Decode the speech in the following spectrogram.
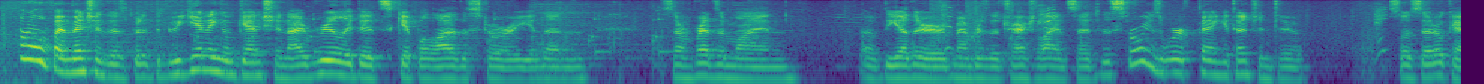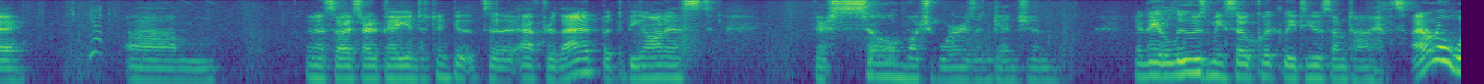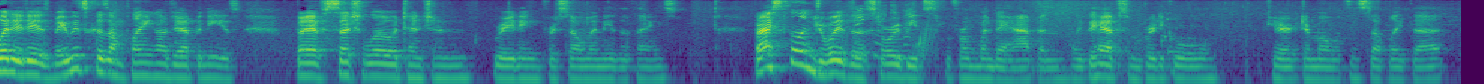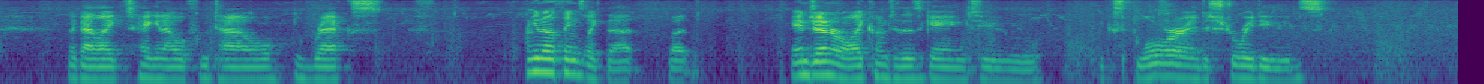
I don't know if I mentioned this, but at the beginning of Genshin, I really did skip a lot of the story, and then some friends of mine of the other members of the Trash Alliance said, this story is worth paying attention to. So I said, okay. Um, and so I started paying attention to, to after that, but to be honest, there's so much words in Genshin. And they lose me so quickly too sometimes. I don't know what it is. Maybe it's because I'm playing on Japanese, but I have such low attention rating for so many of the things. But I still enjoy the story beats from when they happen. Like they have some pretty cool character moments and stuff like that. Like I liked hanging out with Hu Tao, Rex, you know, things like that. But in general, I come to this game to explore and destroy dudes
